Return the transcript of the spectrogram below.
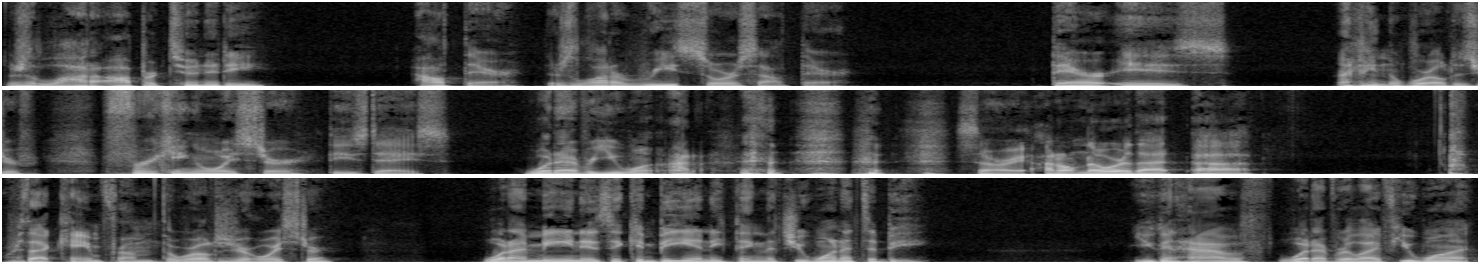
There's a lot of opportunity out there. There's a lot of resource out there. There is, I mean, the world is your freaking oyster these days. Whatever you want. I sorry, I don't know where that uh, where that came from. The world is your oyster. What I mean is, it can be anything that you want it to be. You can have whatever life you want,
